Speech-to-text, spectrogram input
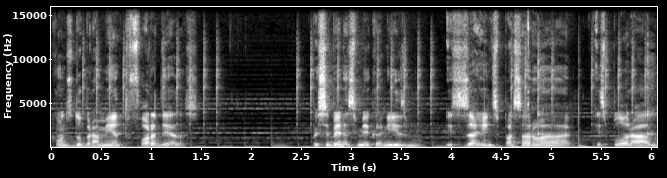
com desdobramento fora delas. Percebendo esse mecanismo, esses agentes passaram a explorá-lo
